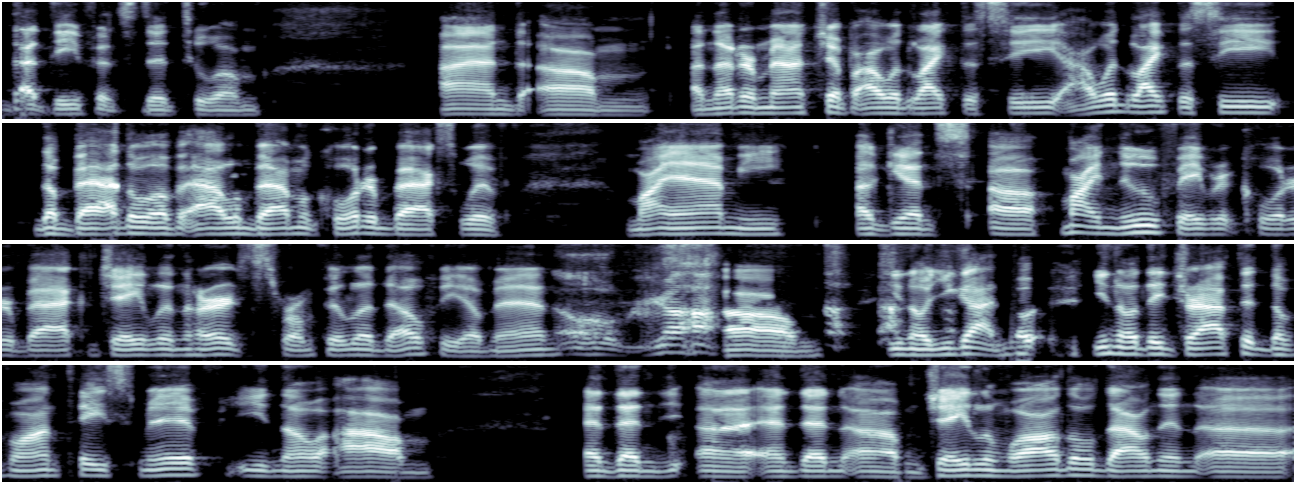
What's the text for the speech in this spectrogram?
that defense did to him. And um another matchup I would like to see, I would like to see the battle of Alabama quarterbacks with Miami against uh my new favorite quarterback, Jalen Hurts from Philadelphia, man. Oh God. Um, you know, you got you know, they drafted DeVonta Smith, you know, um, and then uh and then um Jaylen Waddle down in uh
